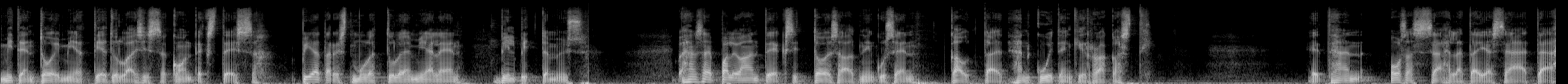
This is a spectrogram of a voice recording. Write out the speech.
miten toimia tietynlaisissa konteksteissa. Pietarista mulle tulee mieleen vilpittömyys. Hän sai paljon anteeksi toisaalta niin kuin sen kautta, että hän kuitenkin rakasti. Että hän osasi sählätä ja säätää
